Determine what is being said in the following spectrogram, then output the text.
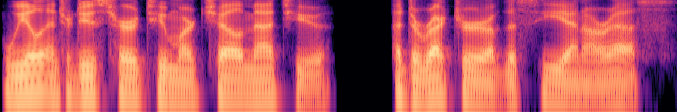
Weill introduced her to Marcel Mathieu, a director of the CNRS,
